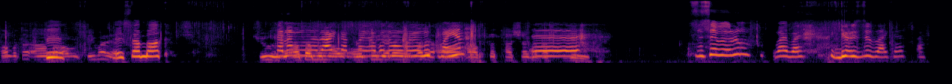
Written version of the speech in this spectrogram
Ha burada ama Bir- av şey var ya. Eslem bak. Şu Kanalıma adamın like o- atmayı, olduğu abone yere olmayı var ya, unutmayın. a- Altta taşa Ee, kadar su geliyor. Sizi seviyorum. Bay bay. Görüşürüz arkadaşlar.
